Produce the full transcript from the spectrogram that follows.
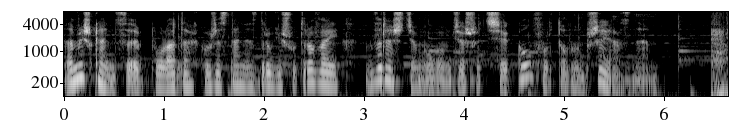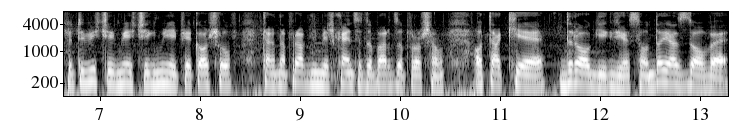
a mieszkańcy po latach korzystania z drogi szutrowej wreszcie mogą cieszyć się komfortowym przejazdem. Rzeczywiście w mieście gminie Piekoszów tak naprawdę mieszkańcy to bardzo proszą o takie drogi, gdzie są dojazdowe.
